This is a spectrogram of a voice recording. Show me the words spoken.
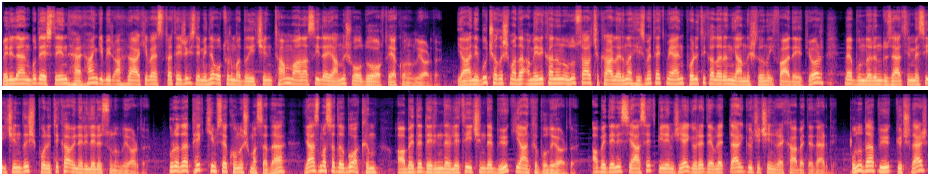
Verilen bu desteğin herhangi bir ahlaki ve stratejik zemine oturmadığı için tam manasıyla yanlış olduğu ortaya konuluyordu. Yani bu çalışmada Amerika'nın ulusal çıkarlarına hizmet etmeyen politikaların yanlışlığını ifade ediyor ve bunların düzeltilmesi için dış politika önerileri sunuluyordu. Burada pek kimse konuşmasa da, yazmasa da bu akım, ABD derin devleti içinde büyük yankı buluyordu. ABD'li siyaset bilimciye göre devletler güç için rekabet ederdi. Bunu da büyük güçler,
